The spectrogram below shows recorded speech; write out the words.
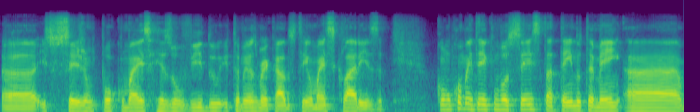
uh, isso seja um pouco mais resolvido e também os mercados tenham mais clareza. Como comentei com vocês, está tendo também a,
